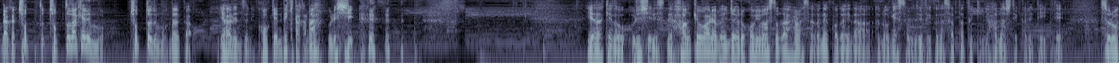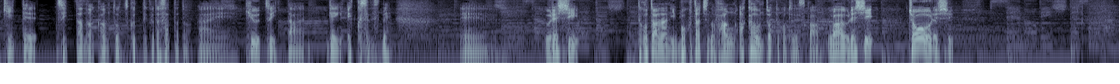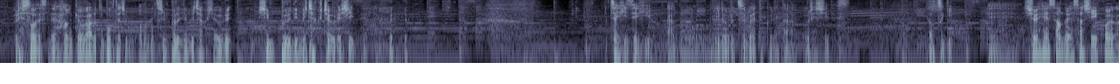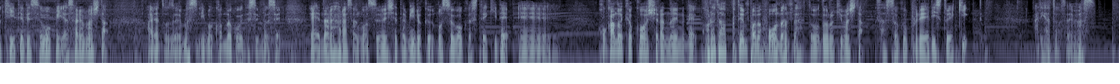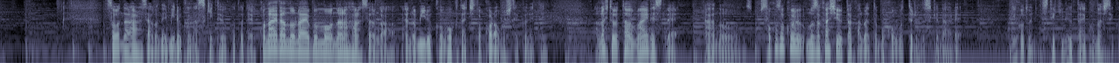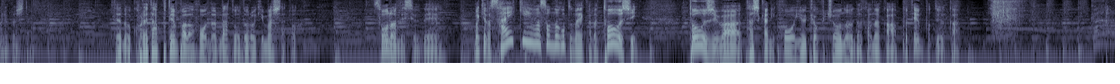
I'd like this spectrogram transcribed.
なんかちょっと、ちょっとだけでも、ちょっとでもなんか、ヤーレンズに貢献できたかな？嬉しい。いやだけど嬉しいですね。反響があれば演者喜びますと、奈原さんがね、この間、あのゲストで出てくださった時に話してくれていて、それを聞いて、ツイッターのアカウントを作ってくださったと。はい、旧ツイッター、現 X ですね。えー、嬉しい。ってことは何？僕たちのファンアカウントってことですか？うわ、嬉しい。超嬉しい。嬉しそうですね。反響があると僕たちもあのシンプルにめちゃくちゃうれ、シンプルにめちゃくちゃ嬉しいんで。ぜひぜひ、あのいろいろつぶやいてくれたら嬉しいです。じゃあお次、えー、周平さんの優しい声が聞いててすごく癒されました。ありがとうございます。今こんな声ですいません。えー、奈良原さんがおすすめしてたミルクもすごく素敵で、えー、他の曲を知らないので、これでアップテンポな方なんだと驚きました。早速プレイリストへき。ありがとうございます。そう、奈良原さんがね、ミルクが好きということで、この間のライブも奈良原さんがあのミルクを僕たちとコラボしてくれて、あの人歌うまいですね。あの、そこそこ難しい歌かなって僕思ってるんですけど、あれ。見事に素敵に歌いこなしてくれました。で、あの、これでアップテンポな本なんだと驚きましたと。そうなんですよね。まあけど最近はそんなことないかな。当時、当時は確かにこういう曲調のなかなかアップテンポというか、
